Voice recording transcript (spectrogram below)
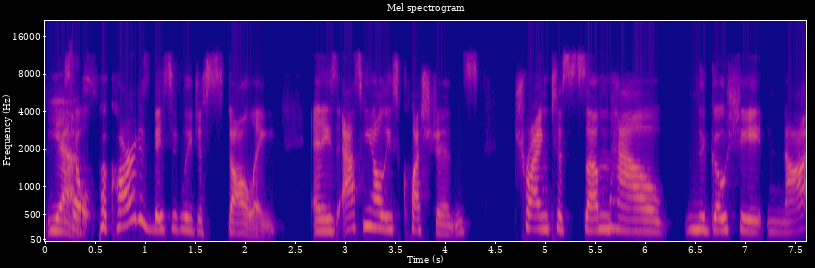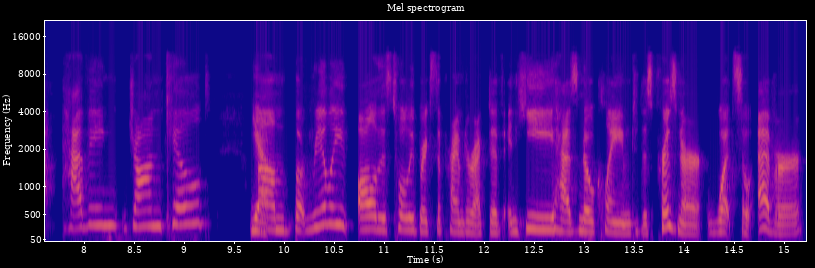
yeah So Picard is basically just stalling and he's asking all these questions, trying to somehow negotiate not having John killed. Yeah. Um, but really, all of this totally breaks the Prime Directive, and he has no claim to this prisoner whatsoever.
